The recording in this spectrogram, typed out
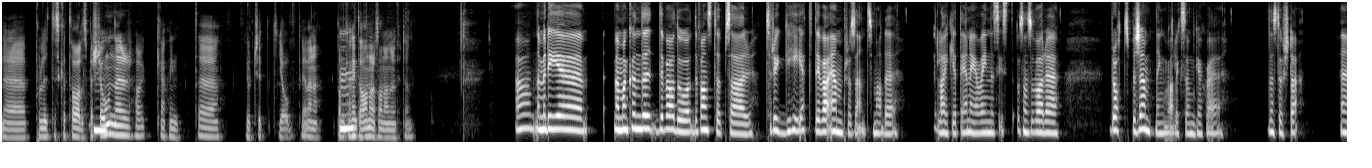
eh, politiska talespersoner Mm. har kanske inte gjort sitt jobb. Jag inte. De Mm. kanske inte har några sådana nu för tiden. Ja, nej men det, men man kunde, det var då, det fanns typ så här trygghet, det var en procent som hade likat det när jag var inne sist. Och sen så var det brottsbekämpning var liksom kanske den största. Eh,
